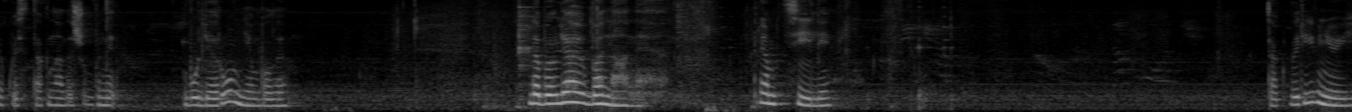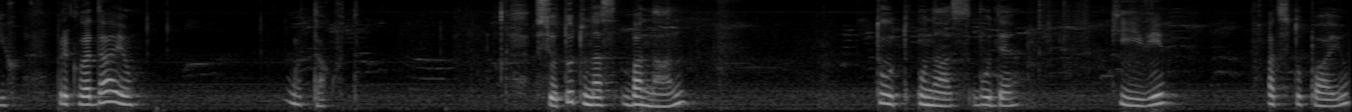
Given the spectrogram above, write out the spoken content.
якось так треба, щоб вони більш ровні були. Добавляю банани. Прям цілі. Так, вирівнюю їх, прикладаю. От так от. Все, тут у нас банан. Тут у нас буде ківі. Отступаю.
